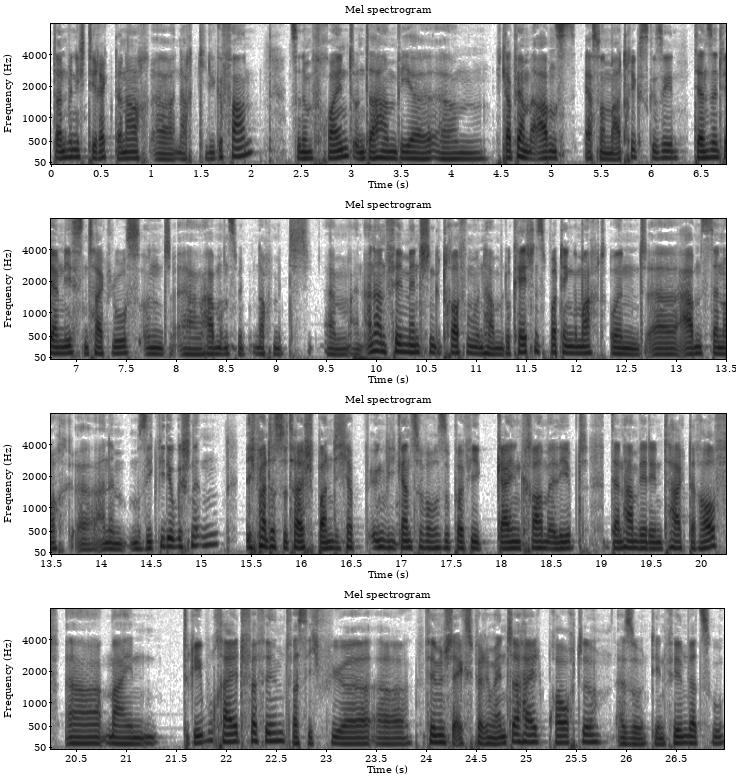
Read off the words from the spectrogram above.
dann bin ich direkt danach äh, nach Kiel gefahren zu einem Freund und da haben wir, ähm, ich glaube, wir haben abends erstmal Matrix gesehen. Dann sind wir am nächsten Tag los und äh, haben uns mit, noch mit ähm, einem anderen Filmmenschen getroffen und haben Location Spotting gemacht und äh, abends dann noch äh, an einem Musikvideo geschnitten. Ich fand das total spannend. Ich habe irgendwie die ganze Woche super viel geilen Kram erlebt. Dann haben wir den Tag darauf äh, mein Drehbuch halt verfilmt, was ich für äh, filmische Experimente halt brauchte, also den Film dazu.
